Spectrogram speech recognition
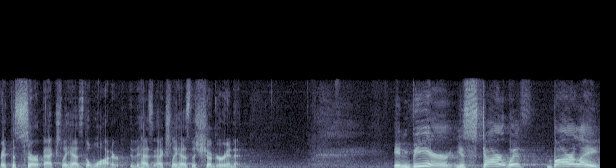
Right? The syrup actually has the water. It has, actually has the sugar in it. In beer, you start with barley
